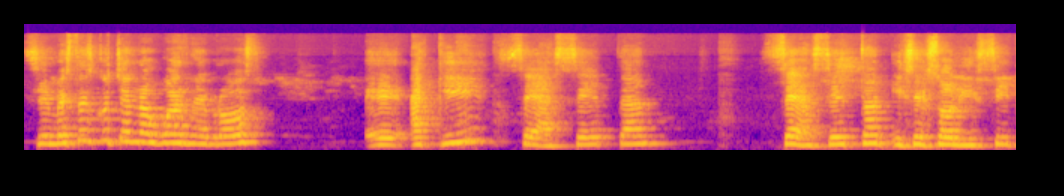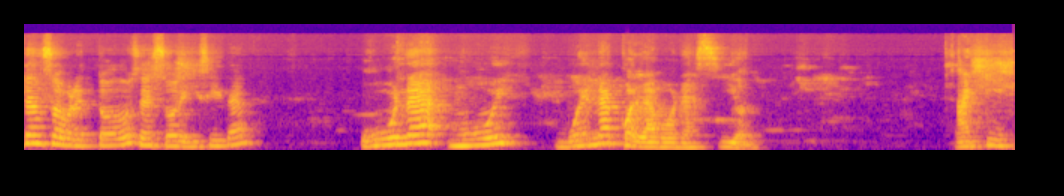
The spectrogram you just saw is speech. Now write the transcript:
Si me está escuchando Warner Bros., eh, aquí se aceptan, se aceptan y se solicitan sobre todo, se solicitan una muy buena colaboración. Aquí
